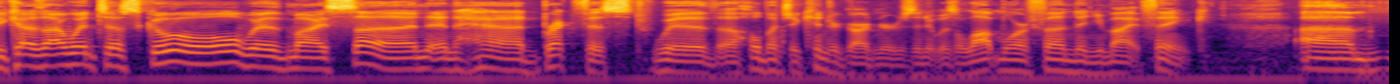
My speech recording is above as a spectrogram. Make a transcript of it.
because I went to school with my son and had breakfast with a whole bunch of kindergartners, and it was a lot more fun than you might think. Um,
